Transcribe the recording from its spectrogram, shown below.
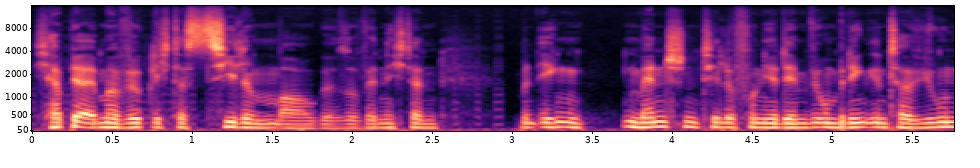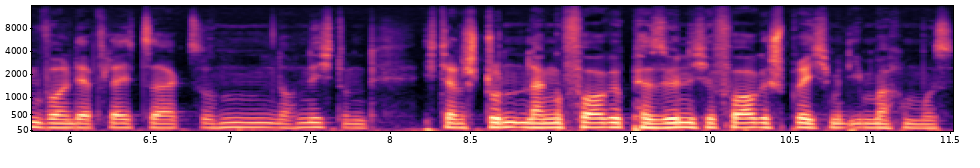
ich habe ja immer wirklich das Ziel im Auge. So wenn ich dann mit irgendeinem Menschen telefoniere, den wir unbedingt interviewen wollen, der vielleicht sagt, so, hm, noch nicht und ich dann stundenlange Vorge persönliche Vorgespräche mit ihm machen muss,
